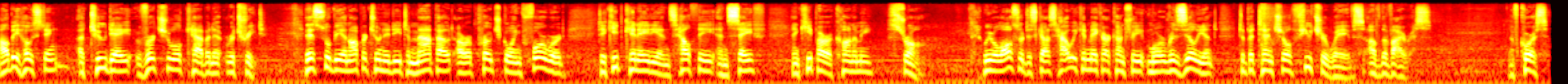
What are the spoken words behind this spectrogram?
I'll be hosting a two-day virtual cabinet retreat. This will be an opportunity to map out our approach going forward to keep Canadians healthy and safe and keep our economy strong. We will also discuss how we can make our country more resilient to potential future waves of the virus. Of course,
